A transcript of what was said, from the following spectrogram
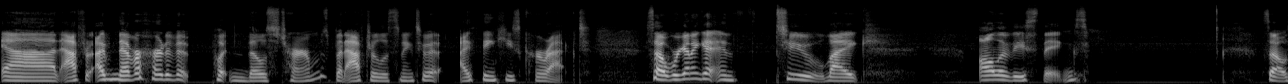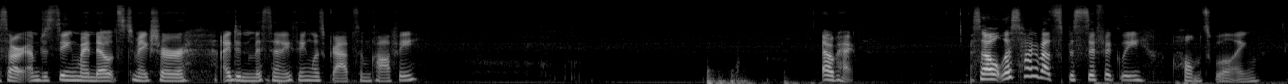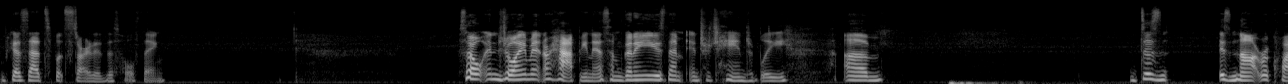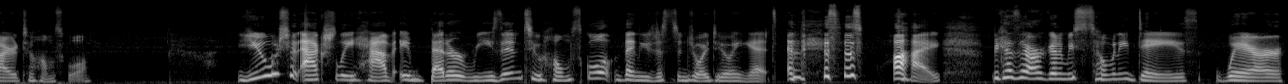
And after I've never heard of it put in those terms, but after listening to it, I think he's correct. So we're gonna get into like all of these things. So, sorry, I'm just seeing my notes to make sure I didn't miss anything. Let's grab some coffee. Okay. So, let's talk about specifically homeschooling because that's what started this whole thing. So, enjoyment or happiness, I'm going to use them interchangeably. Um, does is not required to homeschool. You should actually have a better reason to homeschool than you just enjoy doing it. And this is why. Because there are going to be so many days where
